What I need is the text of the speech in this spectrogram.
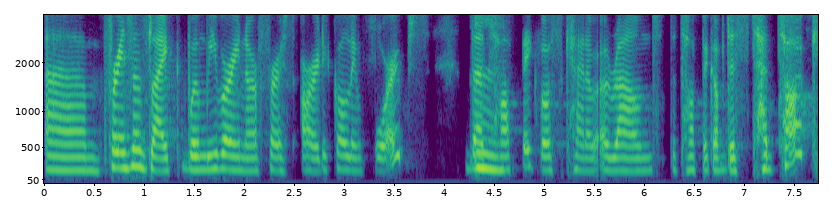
um, for instance, like when we were in our first article in Forbes, the mm. topic was kind of around the topic of this TED talk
